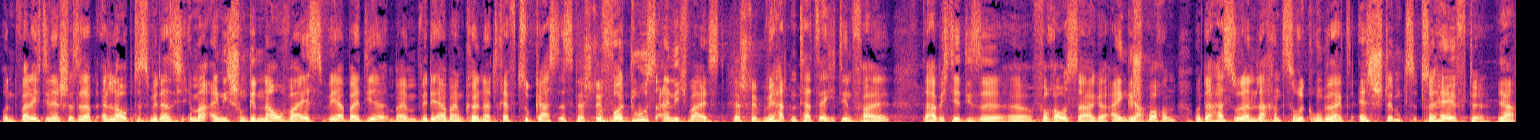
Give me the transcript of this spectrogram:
Und weil ich den entschlüsselt habe, erlaubt es mir, dass ich immer eigentlich schon genau weiß, wer bei dir beim WDR beim Kölner Treff zu Gast ist, bevor du es eigentlich weißt. Das stimmt. Wir hatten tatsächlich den Fall, da habe ich dir diese äh, Voraussage eingesprochen und da hast du dann lachend zurück und gesagt, es stimmt zur Hälfte. Ja.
